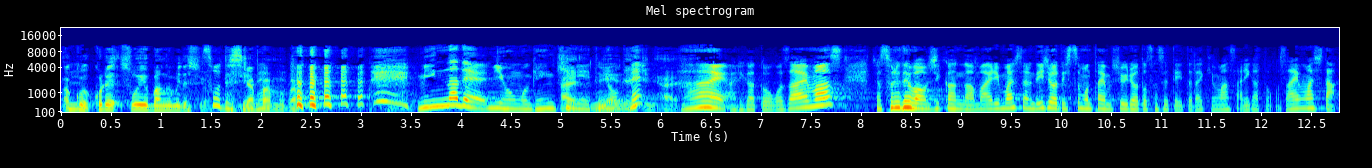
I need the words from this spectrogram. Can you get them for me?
そう。あこれこれそういう番組ですよ。そうですよね。ジャパンムバ みんなで日本を元気はいにというね。日本元気にはい。はい、ありがとうございます。じゃあそれではお時間が参りましたので、以上で質問タイム終了とさせていただきます。ありがとうございました。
